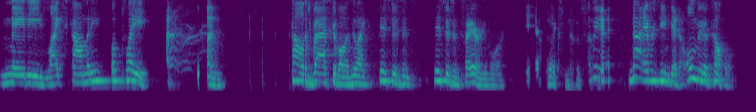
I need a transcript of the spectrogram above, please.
maybe liked comedy but played college basketball, and you're like, this isn't this isn't fair anymore. Yeah. Makes no sense. I mean, not every team did it, only a couple,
